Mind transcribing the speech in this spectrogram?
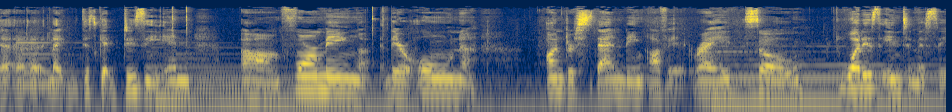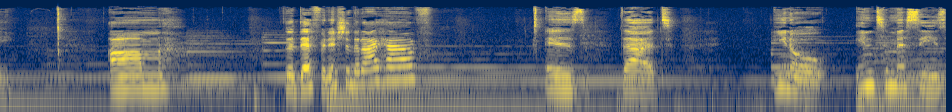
uh, uh, uh, like just get dizzy and um, forming their own understanding of it, right? So, what is intimacy? Um, the definition that I have is that you know intimacy is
